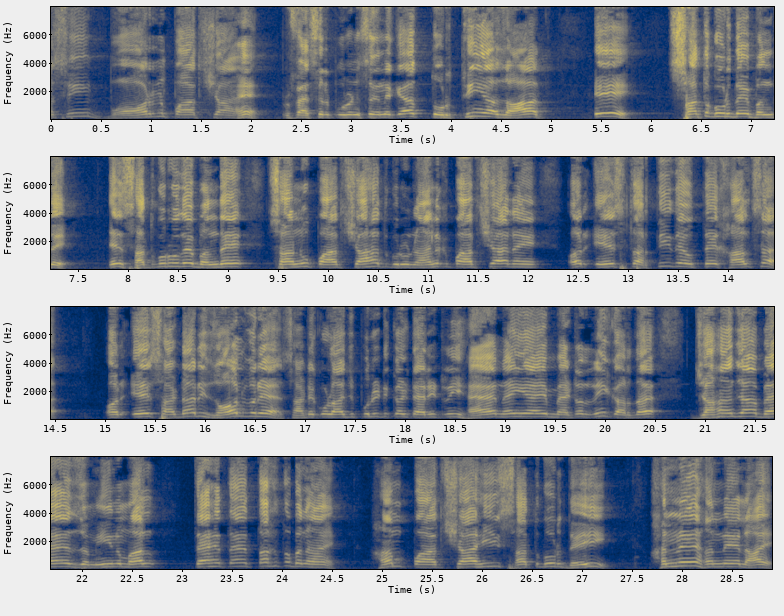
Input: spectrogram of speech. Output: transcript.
ਅਸੀਂ ਬੌਰਨ ਪਾਤਸ਼ਾਹ ਹੈ, ਪ੍ਰੋਫੈਸਰ ਪੂਰਨ ਸਿੰਘ ਨੇ ਕਿਹਾ, ਤੁਰਥੀ ਆਜ਼ਾਦ, ਇਹ ਸਤਿਗੁਰ ਦੇ ਬੰਦੇ। ਇਹ ਸਤਿਗੁਰੂ ਦੇ ਬੰਦੇ, ਸਾਨੂੰ ਪਾਤਸ਼ਾਹਤ ਗੁਰੂ ਨਾਨਕ ਪਾਤਸ਼ਾਹ ਨੇ ਔਰ ਇਸ ਧਰਤੀ ਦੇ ਉੱਤੇ ਖਾਲਸਾ ਔਰ ਇਹ ਸਾਡਾ ਰਿਜ਼ੋਲਵ ਰਿਹਾ ਸਾਡੇ ਕੋਲ ਅੱਜ ਪੋਲੀਟੀਕਲ ਟੈਰੀਟਰੀ ਹੈ ਨਹੀਂ ਹੈ, ਇਹ ਮੈਟਰ ਨਹੀਂ ਕਰਦਾ ਜਹਾਂ ਜਹਾਂ ਬੈ ਜ਼ਮੀਨ ਮਲ, ਤਹ ਤਹ ਤਖਤ ਬਣਾਏ। ਹਮ ਪਾਤਸ਼ਾਹੀ ਸਤਗੁਰ ਦੇਈ, ਹੰਨੇ ਹੰਨੇ ਲਾਏ।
